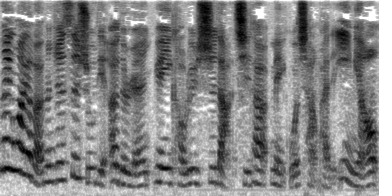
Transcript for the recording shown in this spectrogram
另外有百分之四十五点二的人愿意考虑施打其他美国厂牌的疫苗。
